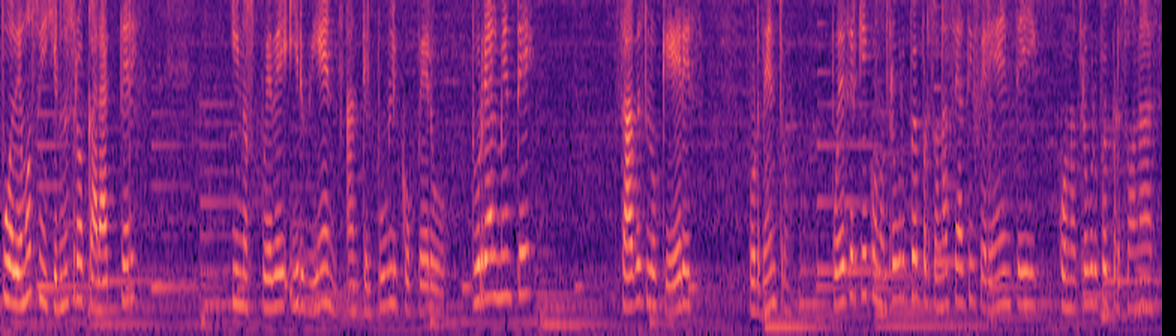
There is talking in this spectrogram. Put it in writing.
Podemos fingir nuestro carácter y nos puede ir bien ante el público, pero tú realmente sabes lo que eres por dentro. Puede ser que con otro grupo de personas seas diferente y con otro grupo de personas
